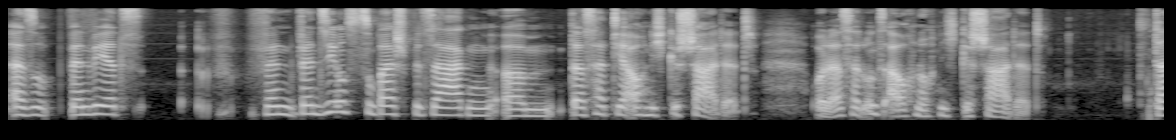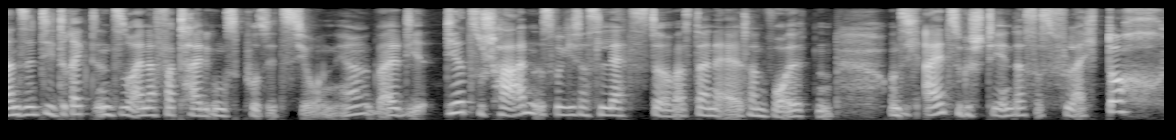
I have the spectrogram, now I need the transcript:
Also wenn wir jetzt, wenn, wenn Sie uns zum Beispiel sagen, ähm, das hat ja auch nicht geschadet oder das hat uns auch noch nicht geschadet, dann sind die direkt in so einer Verteidigungsposition, ja, weil dir, dir zu schaden ist wirklich das Letzte, was deine Eltern wollten. Und sich einzugestehen, dass es vielleicht doch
